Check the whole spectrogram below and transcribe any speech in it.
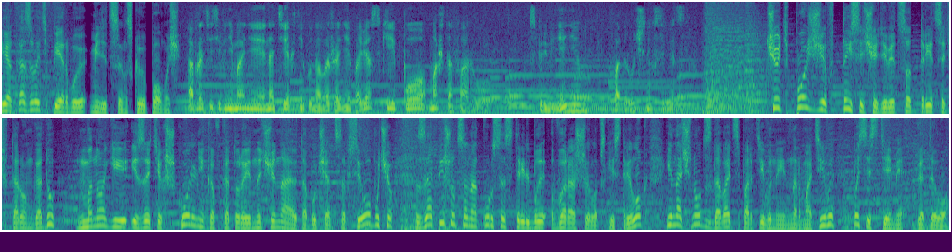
и оказывать первую медицинскую помощь. Обратите внимание на технику наложения повязки по Маштафарову с применением подручных средств. Чуть позже, в 1932 году, многие из этих школьников, которые начинают обучаться всеобучу, запишутся на курсы стрельбы «Ворошиловский стрелок» и начнут сдавать спортивные нормативы по системе ГТО.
